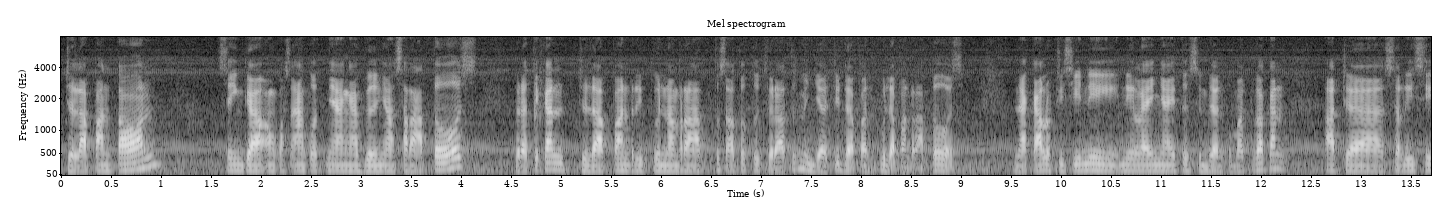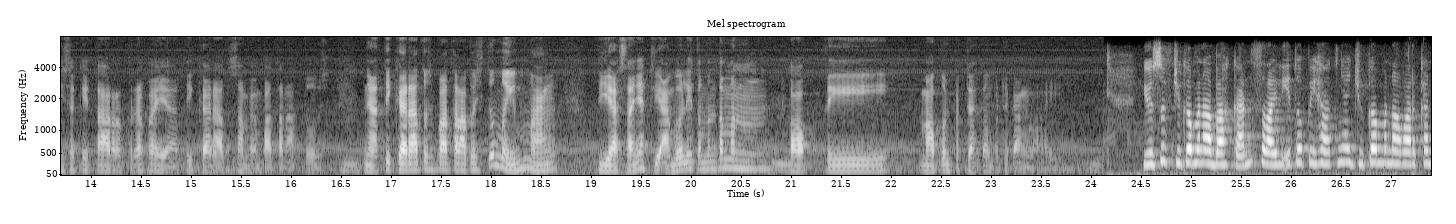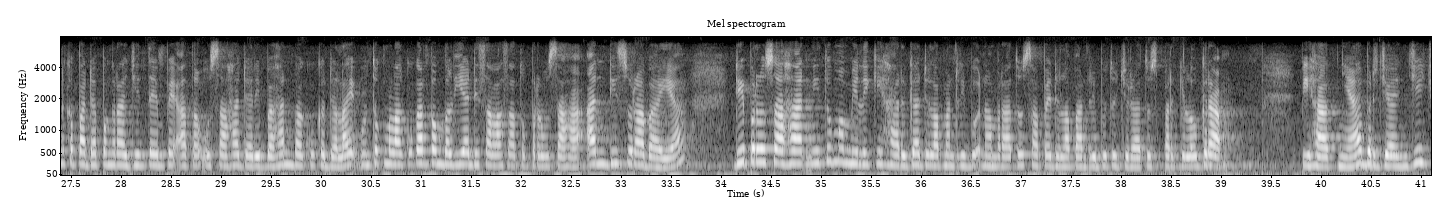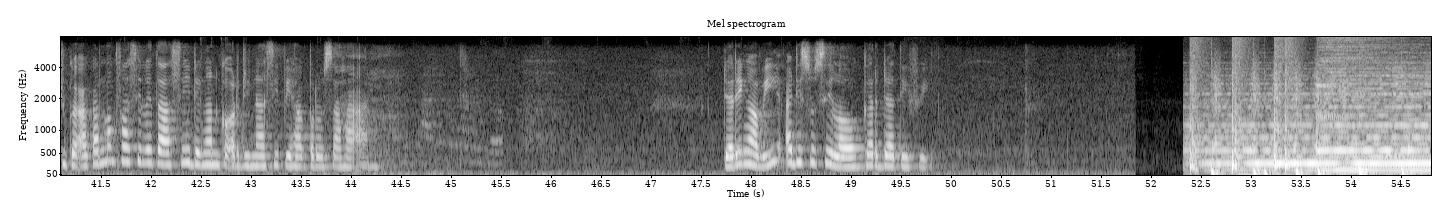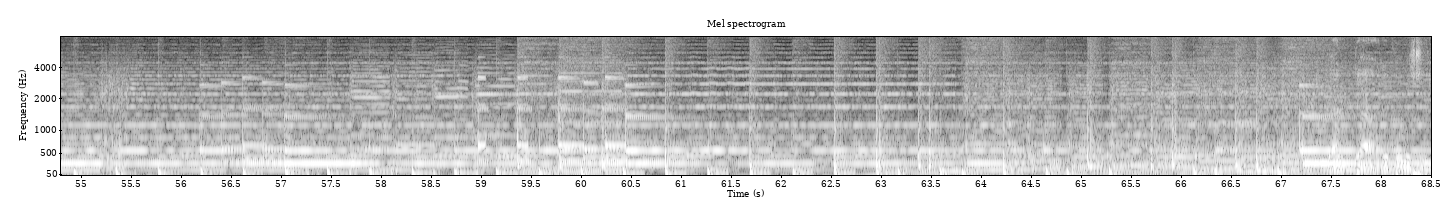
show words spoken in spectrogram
8 ton sehingga ongkos angkutnya ngambilnya 100 berarti kan 8.600 atau 700 menjadi 8.800. Nah kalau di sini nilainya itu 9,2 kan ada selisih sekitar berapa ya 300 sampai 400. Hmm. Nah 300 400 itu memang biasanya diambil oleh teman-teman hmm. Topti maupun pedagang-pedagang lain. Yusuf juga menambahkan, selain itu pihaknya juga menawarkan kepada pengrajin tempe atau usaha dari bahan baku kedelai untuk melakukan pembelian di salah satu perusahaan di Surabaya. Di perusahaan itu memiliki harga 8.600 sampai 8.700 per kilogram. Pihaknya berjanji juga akan memfasilitasi dengan koordinasi pihak perusahaan. Dari Ngawi, Adi Susilo, Garda TV. Revolusi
